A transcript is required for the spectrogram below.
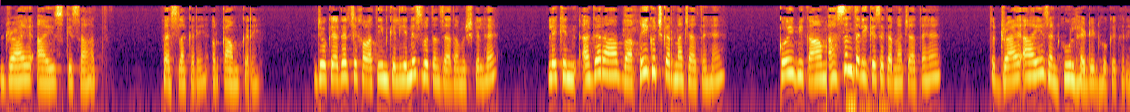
ڈرائی آئیز کے ساتھ فیصلہ کریں اور کام کریں۔ جو کہ اگرچہ خواتین کے لیے نسبتاً زیادہ مشکل ہے، لیکن اگر آپ واقعی کچھ کرنا چاہتے ہیں، کوئی بھی کام آسن طریقے سے کرنا چاہتے ہیں، تو dry eyes and cool headed ہو کے کریں۔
